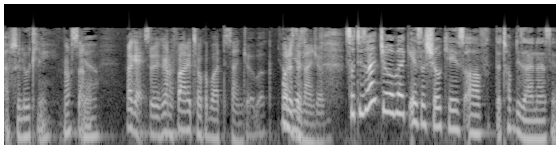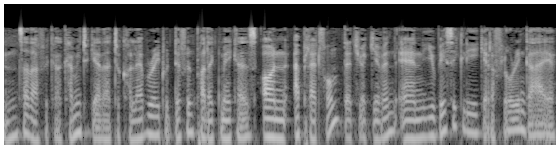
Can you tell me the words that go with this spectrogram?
Absolutely. Awesome. Yeah. Okay, so we're going to finally talk about Design Joburg. What Oh, is yes. Design Joburg? So Design Joburg is a showcase of the top designers in South Africa coming together to collaborate with different product makers on a platform that you're given and you basically get a flooring guy,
